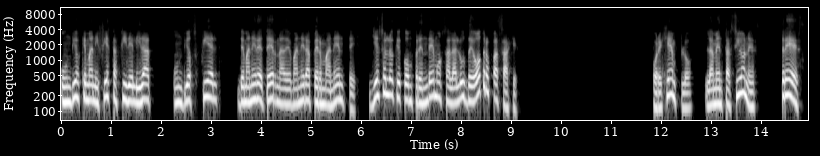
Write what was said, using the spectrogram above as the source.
un Dios que manifiesta fidelidad, un Dios fiel de manera eterna, de manera permanente, y eso es lo que comprendemos a la luz de otros pasajes. Por ejemplo, Lamentaciones 3.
